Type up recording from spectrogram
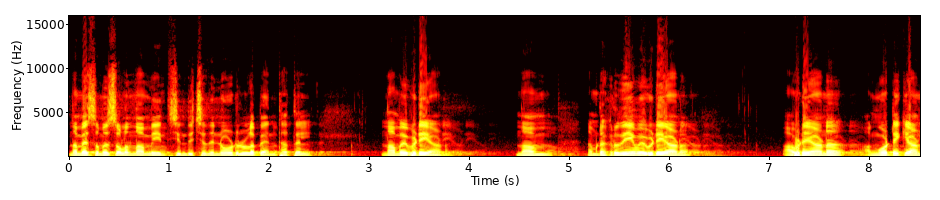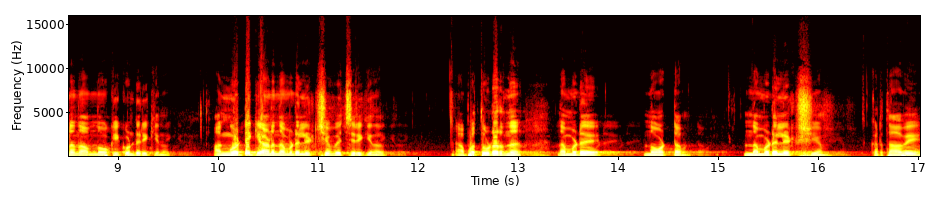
നമ്മെ സംബന്ധിച്ചോളം നാം ഈ ചിന്തിച്ചതിനോടുള്ള ബന്ധത്തിൽ നാം എവിടെയാണ്? നാം നമ്മുടെ ഹൃദയം എവിടെയാണ്? അവിടെയാണ് അങ്ങോട്ടേക്കാണ് നാം നോക്കിക്കൊണ്ടിരിക്കുന്നത്. അങ്ങോട്ടേക്കാണ് നമ്മുടെ ലക്ഷ്യം വെച്ചിരിക്കുന്നത്. അപ്പോൾ തുടർന്ന് നമ്മുടെ നോട്ടം നമ്മുടെ ലക്ഷ്യം. കർത്താവെ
